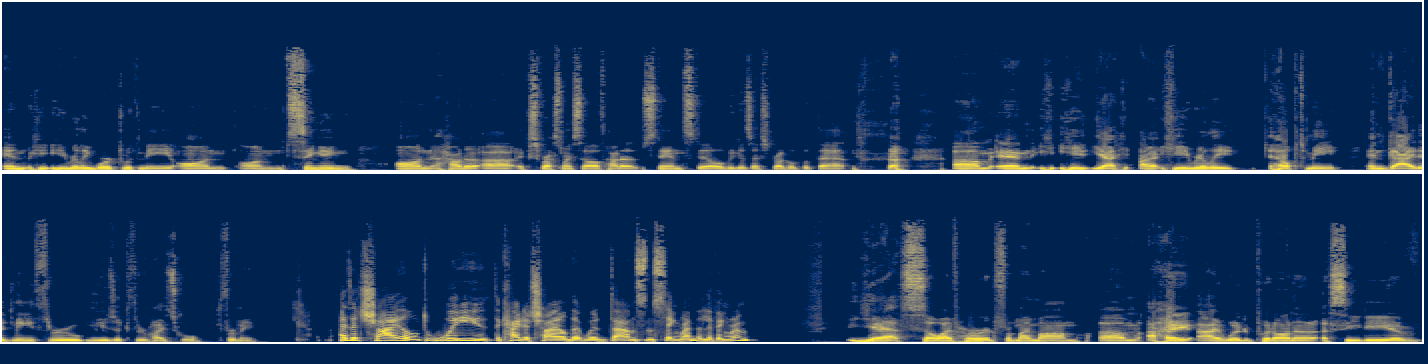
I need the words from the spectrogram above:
and he, he really worked with me on on singing, on how to uh, express myself, how to stand still because I struggled with that. um, and he, he yeah, he, uh, he really helped me and guided me through music through high school for me. As a child, were you the kind of child that would dance and sing around the living room? Yes, so I've heard from my mom. Um, I I would put on a, a CD of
